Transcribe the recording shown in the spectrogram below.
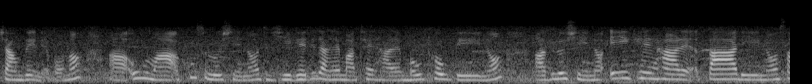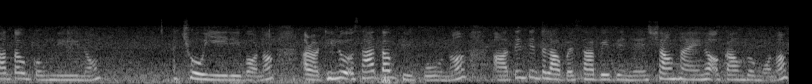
ရှောင်သင့်တယ်ပေါ့နော်အာဥပမာအခုဆိုလို့ရှိရင်เนาะဒီရေခဲတစ်တာထဲမှာထည့်ထားတဲ့မုတ်ထုတ်တွေเนาะအာပြီးလို့ရှိရင်เนาะအေးခဲထားတဲ့အသားတွေเนาะစားတောက်ကုန်တွေเนาะ အချိုရည်တွေပေါ့နော်အဲ့တော့ဒီလိုအစားတောက်တွေကိုနော်အာတင့်တင့်တလောက်ပဲစားပေးတင်တယ်ရှောင်နိုင်တော့အကောင်းဆုံးပေါ့နော်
